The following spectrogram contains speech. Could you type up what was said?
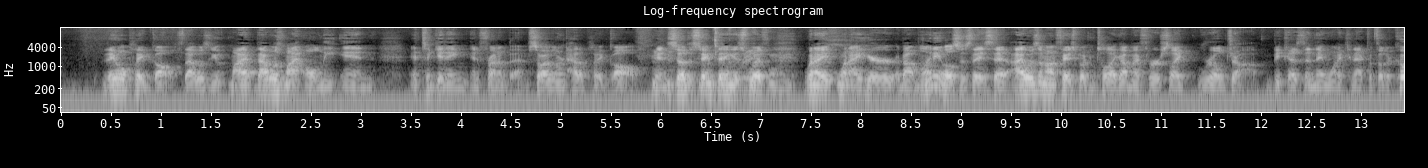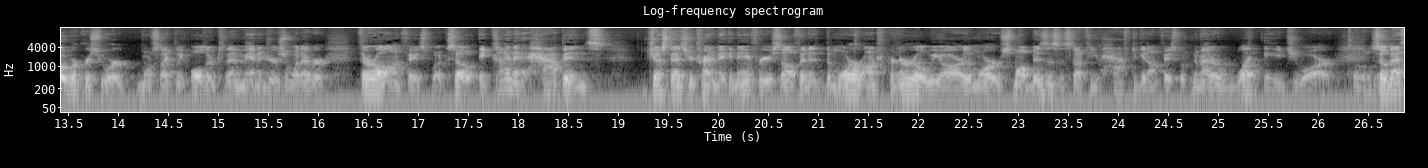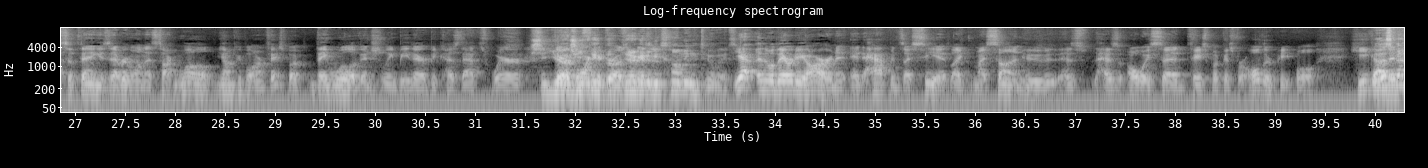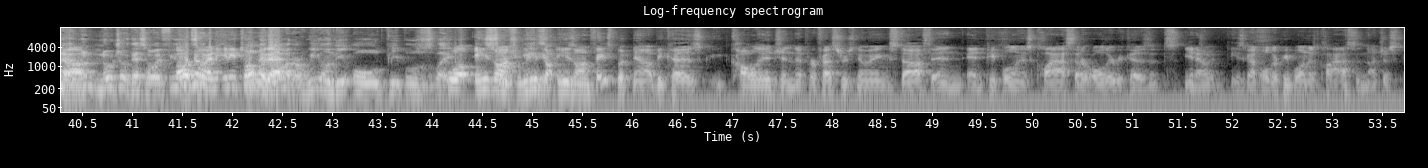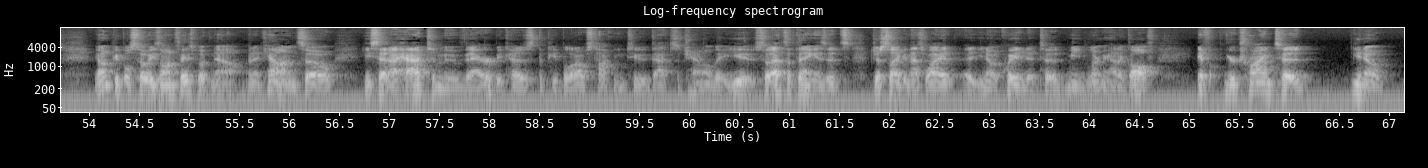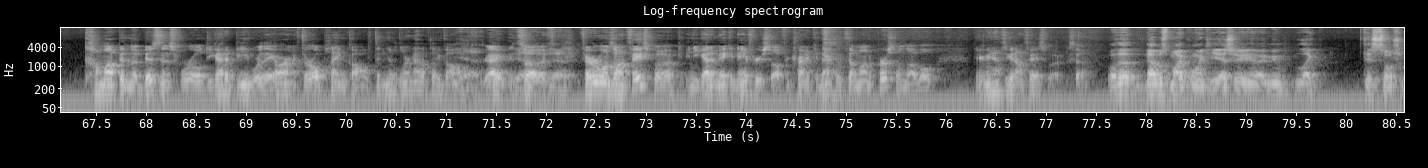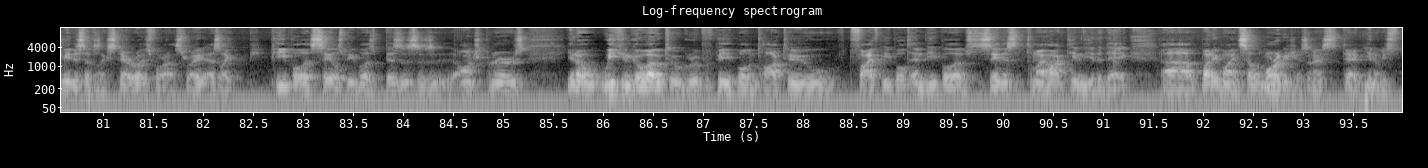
They all played golf. That was the my that was my only in into getting in front of them. So I learned how to play golf. And so the same thing is with point. when I when I hear about millennials is they said I wasn't on Facebook until I got my first like real job because then they want to connect with other coworkers who are most likely older to them, managers and whatever. They're all on Facebook. So it kind of happens just as you're trying to make a name for yourself and the more entrepreneurial we are the more small business and stuff you have to get on facebook no matter what age you are Totally. so that's the thing is everyone that's talking well young people are on facebook they will eventually be there because that's where So think that as a they're going to be coming to it? Yeah, and well, they already are, and it, it happens. I see it. Like my son, who has has always said Facebook is for older people. He got That's a job. of no, no joke. That's how I feel. Oh, It's no, like, and- and he told oh me my that- God, are we on the old people's like? well, he's on he's on, he's on Facebook now because college and the professors doing stuff, and and people in his class that are older because it's you know he's got older people in his class and not just young people. So he's on Facebook now, an account, and so he said I had to move there because the people that I was talking to, that's the channel they use. So that's the thing is it's just like, and that's why I uh, you know equated it to me learning how to golf. If you're trying to you know come up in the business world, you got to be where they are. And if they're all playing golf, then you'll learn how to play golf, Yeah, right? And yeah, so if, yeah. if everyone's on Facebook and you got to make a name for yourself, you're trying to connect with them on a personal level, you're gonna have to get on Facebook. So Well, that, that was my point yesterday. I mean, like this social media stuff is like steroids for us, right? As like people, as salespeople, as businesses, entrepreneurs. You know, we can go out to a group of people and talk to five people, ten people. I was saying this to my hockey team the other day. Uh, a buddy of mine selling mortgages, and I, you know, he's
